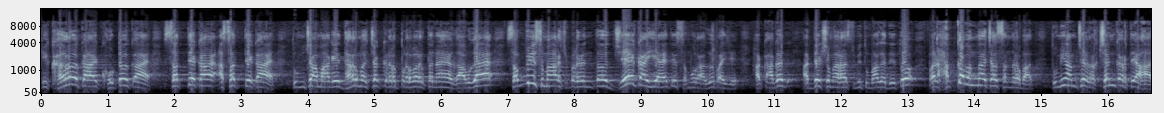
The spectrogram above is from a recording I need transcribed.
की खरं काय खोटं काय सत्य काय असत्य काय तुमच्या मागे धर्मचक्र प्रवर्तन आहे गावगाय. सव्वीस मार्च पर्यंत जे काही आहे ते समोर आलं पाहिजे. हा कागद अध्यक्ष महाराज मी तुम्हाला देतो. पण हक्कभंगाच्या संदर्भात तुम्ही आमचे रक्षण करते आहात.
